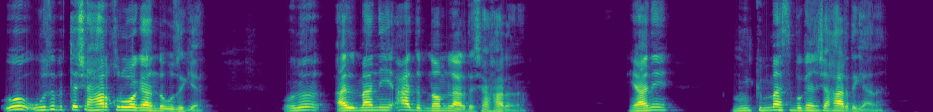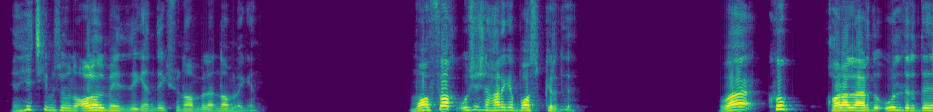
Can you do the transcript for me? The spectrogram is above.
U o'zi bitta shahar qurib olgandi o'ziga. Uni al mania deb nomlardi shaharini. Ya'ni mumkin emas bo'lgan shahar degani. Yani hech kimsa uni ololmaydi degandek shu nom bilan nomlagan. Muvaffaq o'sha shaharga bosib kirdi. Va ko'p qoralarni o'ldirdi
